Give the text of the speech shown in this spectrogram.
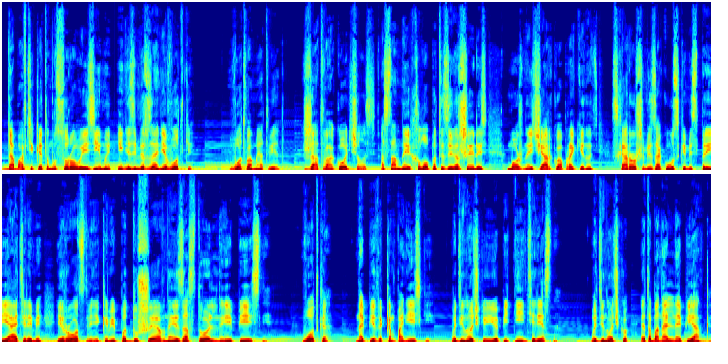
Добавьте к этому суровые зимы и незамерзание водки. Вот вам и ответ. Жатва окончилась, основные хлопоты завершились, можно и чарку опрокинуть с хорошими закусками, с приятелями и родственниками под душевные застольные песни. Водка – напиток компанейский, в одиночку ее пить неинтересно. В одиночку – это банальная пьянка.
